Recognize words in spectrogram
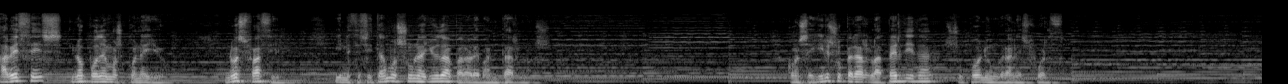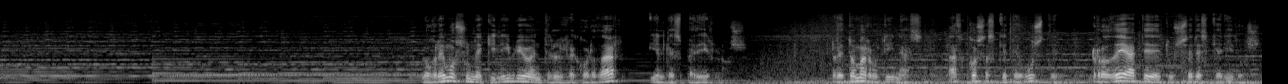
A veces no podemos con ello. No es fácil y necesitamos una ayuda para levantarnos. Conseguir superar la pérdida supone un gran esfuerzo. Logremos un equilibrio entre el recordar y el despedirnos. Retoma rutinas, haz cosas que te gusten, rodéate de tus seres queridos.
